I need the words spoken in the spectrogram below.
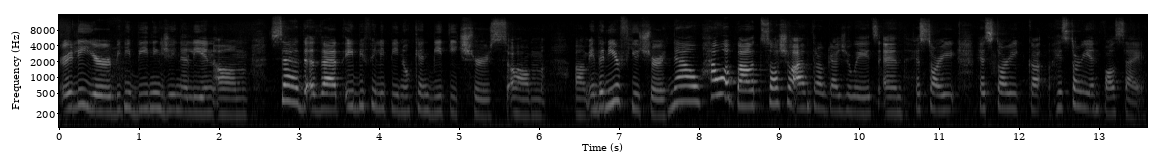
Earlier, Binibining Ginalyn um, said that AB Filipino can be teachers um, um, in the near future. Now, how about social anthro graduates and history, historica, history and pol sci?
